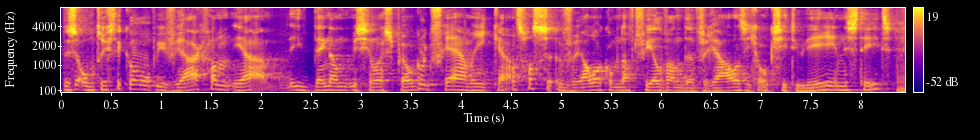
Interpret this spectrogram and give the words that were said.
Dus om terug te komen op uw vraag van ja, ik denk dat het misschien oorspronkelijk vrij Amerikaans was. Vooral ook omdat veel van de verhalen zich ook situeren in de States. Mhm.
